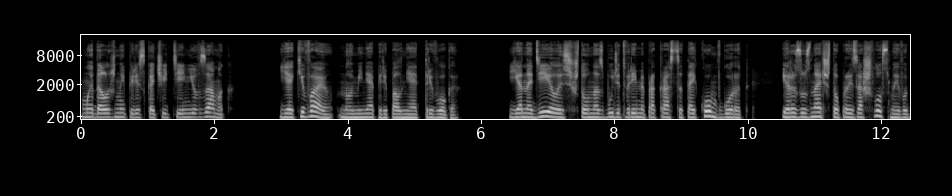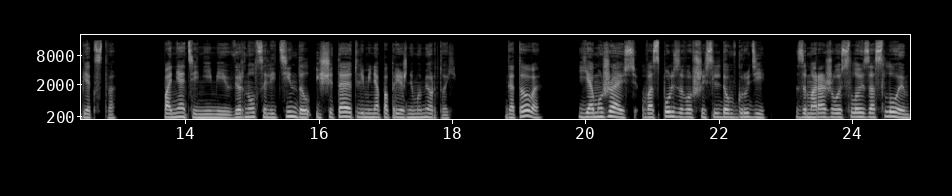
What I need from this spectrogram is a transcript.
Мы должны перескочить тенью в замок. Я киваю, но меня переполняет тревога. Я надеялась, что у нас будет время прокрасться тайком в город и разузнать, что произошло с моего бегства. Понятия не имею, вернулся ли Тиндал и считают ли меня по-прежнему мертвой. Готово? Я мужаюсь, воспользовавшись льдом в груди, замораживаю слой за слоем,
